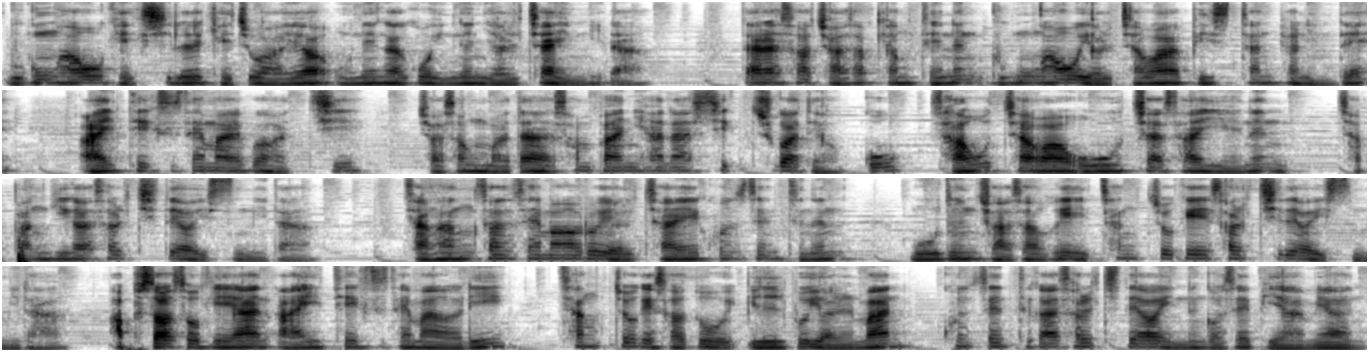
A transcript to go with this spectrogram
무궁화호 객실을 개조하여 운행하고 있는 열차입니다. 따라서 좌석 형태는 무궁화호 열차와 비슷한 편인데 ITX 새마을과 같이 좌석마다 선반이 하나씩 추가되었고 4호차와 5호차 사이에는 자판기가 설치되어 있습니다. 장항선 새마을호 열차의 콘센트는 모든 좌석의 창 쪽에 설치되어 있습니다. 앞서 소개한 ITX 새마을이 창 쪽에서도 일부 열만 콘센트가 설치되어 있는 것에 비하면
